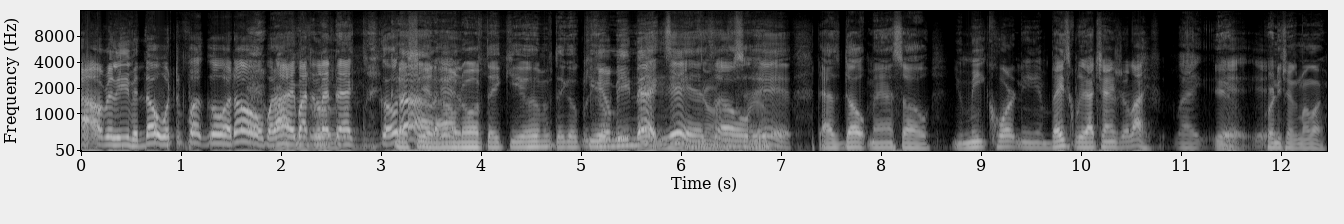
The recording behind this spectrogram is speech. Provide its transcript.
I don't really even know what the fuck going on, but I ain't about to let that go That down. shit, I don't know if they kill him, if they go kill, kill me next. Yeah, No, so for yeah, that's dope, man. So you meet Courtney, and basically that changed your life. Like yeah, yeah, yeah. Courtney changed my life.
